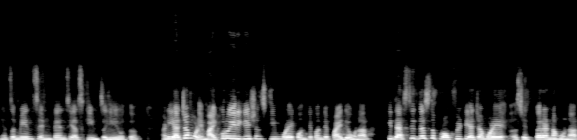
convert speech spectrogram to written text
याचं मेन सेंटेन्स या स्कीमचं हे होतं. आणि याच्यामुळे मायक्रो इरिगेशन स्कीममुळे कोणते कोणते फायदे होणार? की जास्तीत जास्त प्रॉफिट याच्यामुळे शेतकऱ्यांना होणार.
